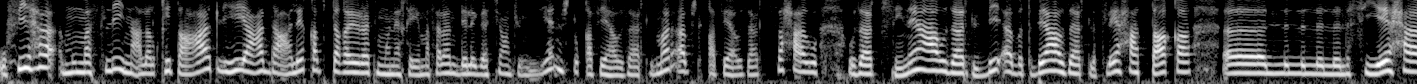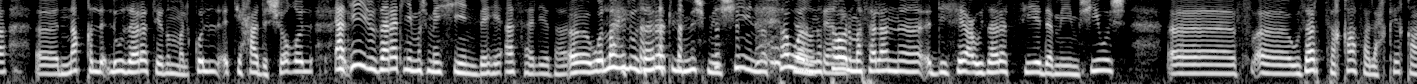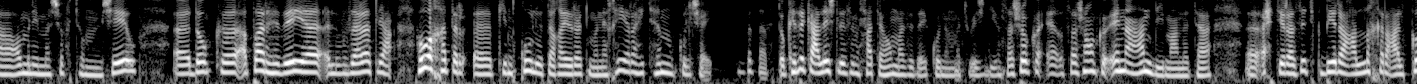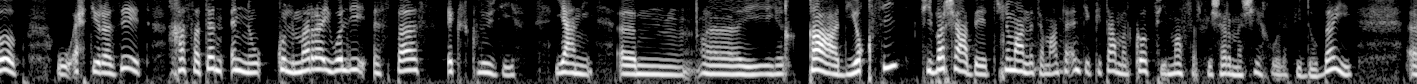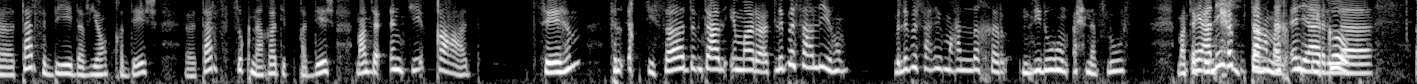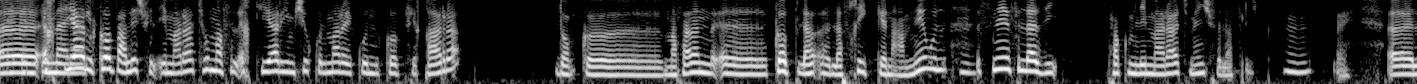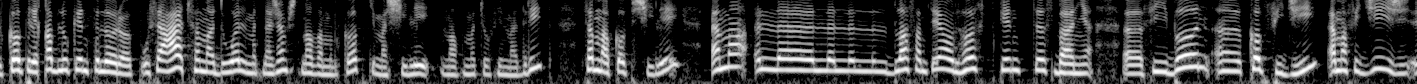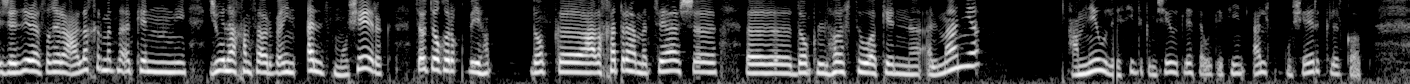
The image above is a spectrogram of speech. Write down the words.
وفيها ممثلين على القطاعات اللي هي عندها علاقة بالتغيرات المناخية. مثلا délégation tunisienne مش تلقى فيها وزارة المرأة باش تلقى فيها وزارة الصحة وزارة الصناعة وزارة البيئة بالطبيعة وزارة الفلاحة الطاقة آه، السياحة آه، النقل الوزارات هذوما الكل اتحاد الشغل. أعطيني الوزارات اللي مش ماشيين به أسهل يظهر أه والله الوزارات اللي مش ماشيين. نتصور نتصور مثلا الدفاع وزارة السيادة ما يمشيوش. آه آه وزارة الثقافة الحقيقة عمري ما شفتهم مشاو آه donc à part هذيا الوزارات اللي هو خاطر آه كي نقولوا تغيرات مناخية راهي تهم كل شيء. بالضبط. donc هذاك علاش لازم حتى هما زاد يكونوا متواجدين؟ sachant que أنا عندي معناتها آه، احترازات كبيرة على الأخر على ال COP واحترازات خاصة إنه كل مرة يولي espace exclusif يعني آه، قاعد يقصي في برشا عباد. شنو معناتها؟ معناتها أنت كي تعمل COP في مصر في شرم الشيخ ولا في دبي آه تعرف ال billet d'avion بقداش تعرف السكنة غادي بقداش؟ معناتها أنت قاعد تساهم في الاقتصاد نتاع الإمارات لاباس عليهم. لاباس عليهم على الآخر نزيدوهم إحنا فلوس. معناتها يعني تحب تعمل اختيار COP؟ آه اختيار ال COP علاش في الإمارات؟ هما في الاختيار يمشيو كل مرة يكون ال COP في قارة. donc آه مثلا آه COP l'Afrique كان عملناه السنة في l'Asie بحكم الإمارات ماهيش في ال Afrique ال COP اللي قبله كان في ال Europe. وساعات فما دول ما تنجمش تنظم ال COP كيما شيلي نظمته في مدريد. تسمى COP شيلي. أما البلاصة نتاعو ال host كانت إسبانيا. آه في بون آه COP فيجي. أما فيجي جزيرة صغيرة على الأخر كان يجوا لها 45 ألف مشارك. تو تغرق بهم donc آه على خاطرها ما تساهاش. آه, آه، donc ال host هو كان ألمانيا. عملناه ولا سيدك مشاو 33 ألف مشارك لل COP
